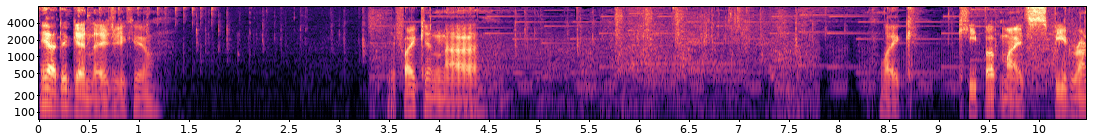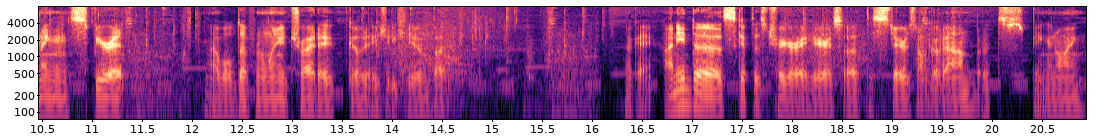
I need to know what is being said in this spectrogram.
Yeah, I did get into AGDQ. If I can, uh, like, keep up my speedrunning spirit, I will definitely try to go to AGDQ, but... Okay, I need to skip this trigger right here so that the stairs don't go down, but it's being annoying.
